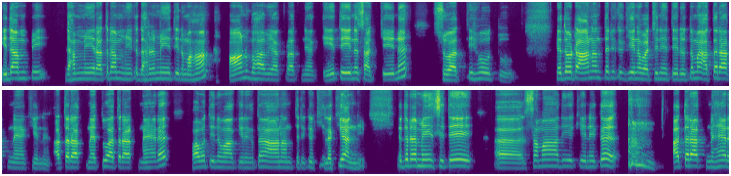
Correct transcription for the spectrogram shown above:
ඉදම්පි ධම්මේ රතරම් මේක ධර්මය තින මහා ආනුභාවයක් රත්නයක් ඒතේන සච්චේන සුවත්ති හෝතු. එතවට ආනන්තරික කියන වචනය තේරුතම අතරක් නෑ කියන අතරක් නැතු අතරක් නැහැර පවතිනවා කියනකත ආනන්තරික කියල කියන්නේ. එතට මේ සිතේ සමාධිය කියන එක අතරක් නැහැර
